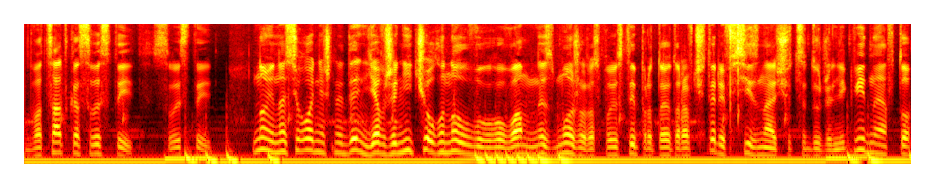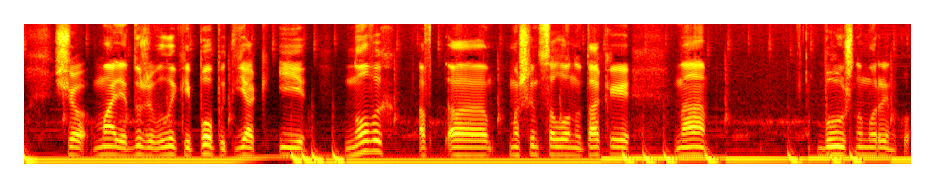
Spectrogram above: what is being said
Двадцятка свистить, свистить. Ну і на сьогоднішній день я вже нічого нового вам не зможу розповісти про Toyota RAV4. Всі знають, що це дуже ліквідне авто, що має дуже великий попит як і нових машин салону, так і на бушному ринку.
